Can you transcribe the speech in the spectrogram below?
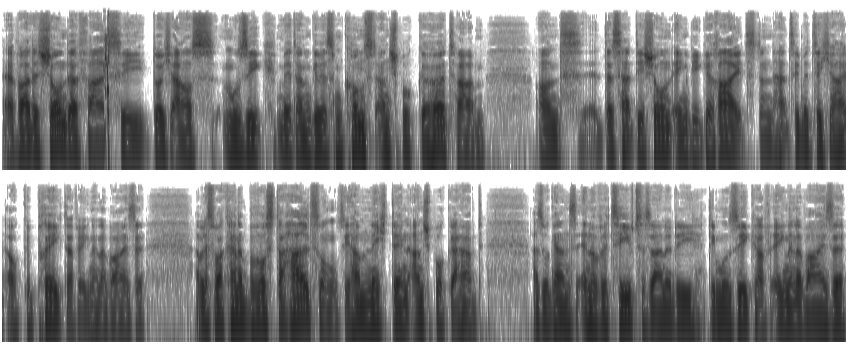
äh, war das schon der Fall, dass Sie durchaus Musik mit einem gewissen Kunstanspruch gehört haben. Und das hat die schon irgendwie gereizt und hat sie mit Sicherheit auch geprägt auf irgendeine Weise. Aber das war keine bewusste Haltung. Sie haben nicht den Anspruch gehabt, also ganz innovativ zu sein oder die, die Musik auf irgendeine Weise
